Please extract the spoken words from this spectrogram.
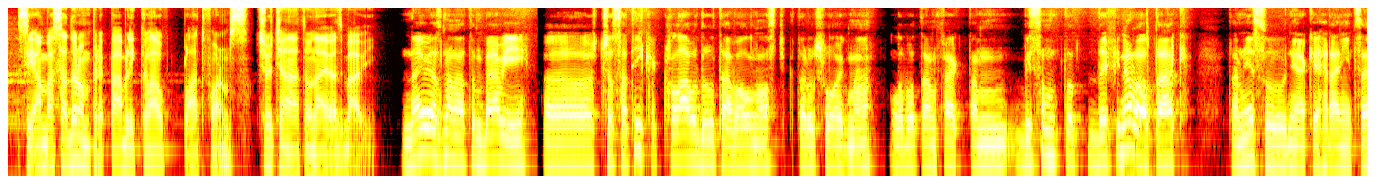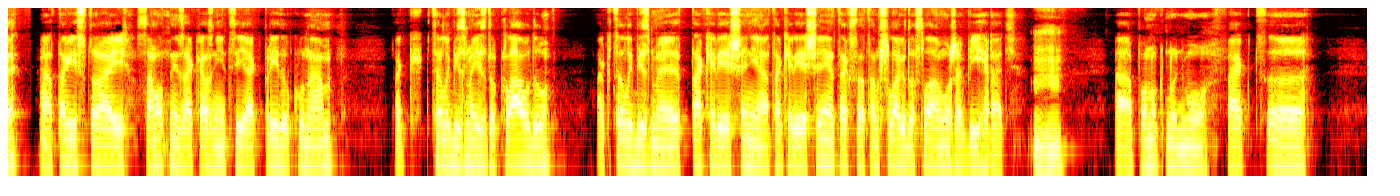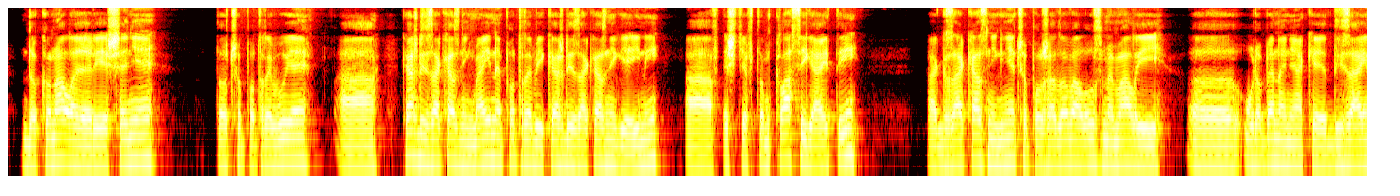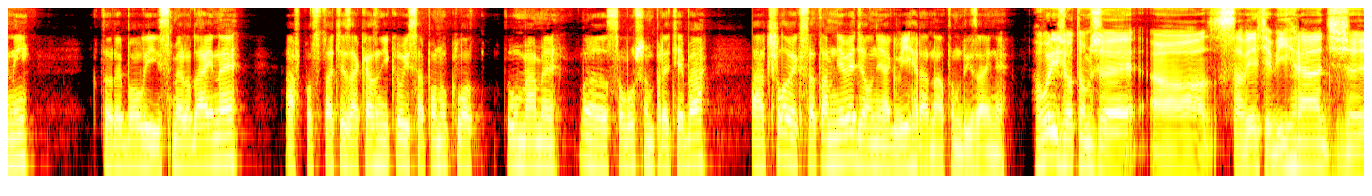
Si ambasadorom pre Public Cloud Platforms. Čo ťa na tom najviac baví? Najviac ma na tom baví, e, čo sa týka cloudu, tá voľnosť, ktorú človek má, lebo tam fakt, tam by som to definoval tak, tam nie sú nejaké hranice a takisto aj samotní zákazníci, ak prídu ku nám, tak chceli by sme ísť do cloudu a chceli by sme také riešenie a také riešenie, tak sa tam človek doslova môže vyhrať. Mm-hmm. A ponúknuť mu fakt e, dokonalé riešenie, to, čo potrebuje. A každý zákazník má iné potreby, každý zákazník je iný. A ešte v tom Classic IT, ak zákazník niečo požadoval, už sme mali e, urobené nejaké dizajny, ktoré boli smerodajné a v podstate zákazníkovi sa ponúklo, tu máme e, solution pre teba. A človek sa tam nevedel nejak vyhrať na tom dizajne. Hovoríš o tom, že sa viete vyhrať, že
